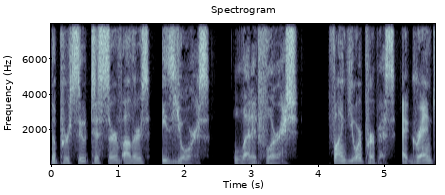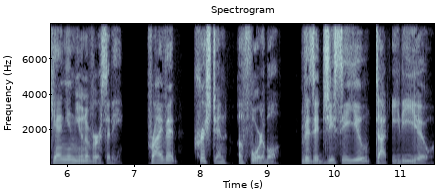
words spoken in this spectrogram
The pursuit to serve others is yours. Let it flourish. Find your purpose at Grand Canyon University. Private, Christian, affordable. Visit gcu.edu.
